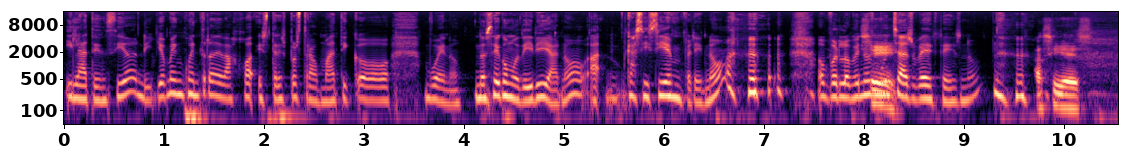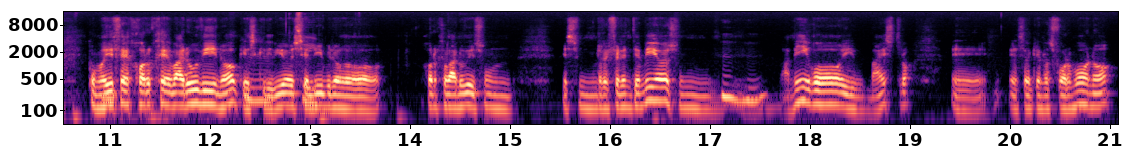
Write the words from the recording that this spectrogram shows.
y la atención, y yo me encuentro debajo estrés postraumático, bueno, no sé cómo diría, ¿no? Casi siempre, ¿no? o por lo menos muchas veces, ¿no? Así es como dice Jorge Barudi, ¿no? que mm, escribió ese libro Jorge Barudi es un, es un referente mío, es un amigo y maestro, eh, es el que nos formó, ¿no?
